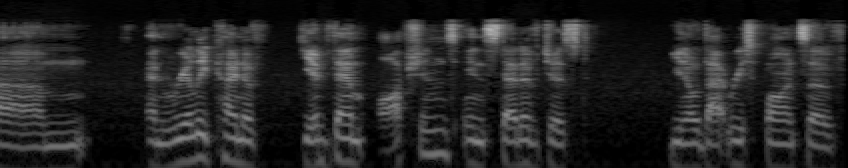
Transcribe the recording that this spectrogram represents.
um, and really kind of give them options instead of just you know that response of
